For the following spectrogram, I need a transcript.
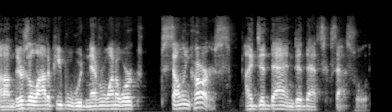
Um, there's a lot of people who would never want to work selling cars. I did that and did that successfully.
